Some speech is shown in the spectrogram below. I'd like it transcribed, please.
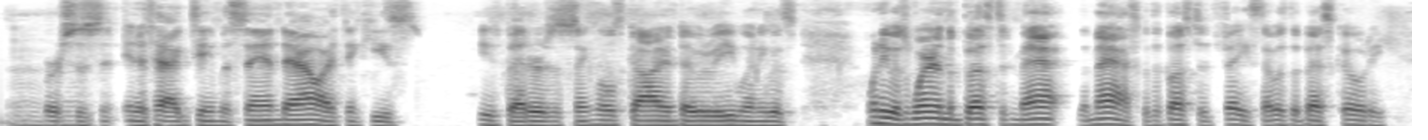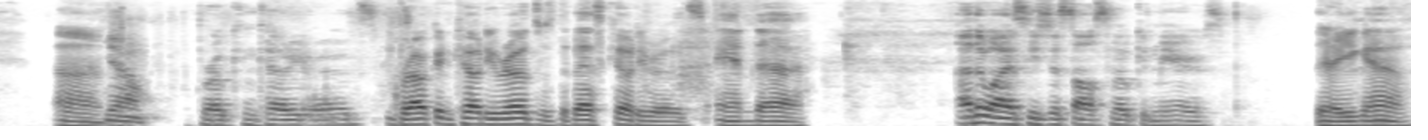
versus in a tag team with Sandow. I think he's he's better as a singles guy in WWE when he was when he was wearing the busted mat the mask with the busted face. That was the best Cody. Um, Yeah. broken Cody Rhodes. Broken Cody Rhodes was the best Cody Rhodes, and uh, Otherwise, he's just all smoke and mirrors. There you go.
